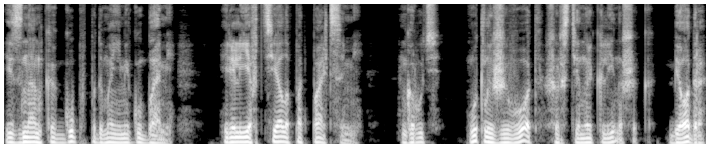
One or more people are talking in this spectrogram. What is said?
Изнанка губ под моими губами, рельеф тела под пальцами, грудь, утлый живот, шерстяной клинышек, бедра.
